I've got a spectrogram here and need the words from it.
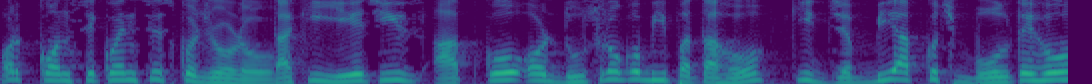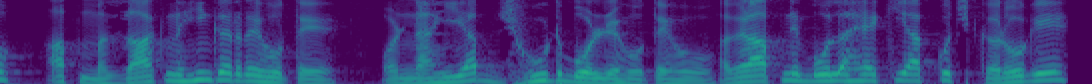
और कॉन्सिक्वेंसेस को जोड़ो, ताकि ये चीज़ आपको और दूसरों को भी पता हो कि जब भी आप कुछ बोलते हो, आप मज़ाक नहीं कर रहे होते और ना ही आप झूठ बोल रहे होते हो। अगर आपने बोला है कि आप कुछ करोगे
